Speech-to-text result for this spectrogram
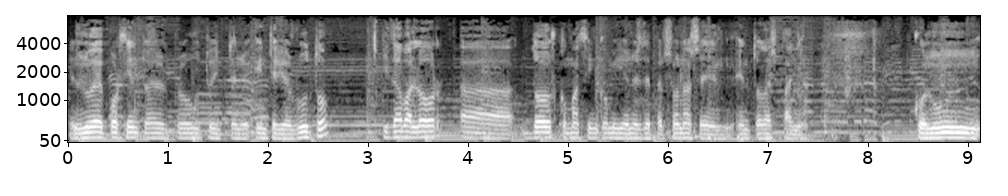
el 9% del Producto Interior Bruto y da valor a 2,5 millones de personas en, toda España. Con un,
